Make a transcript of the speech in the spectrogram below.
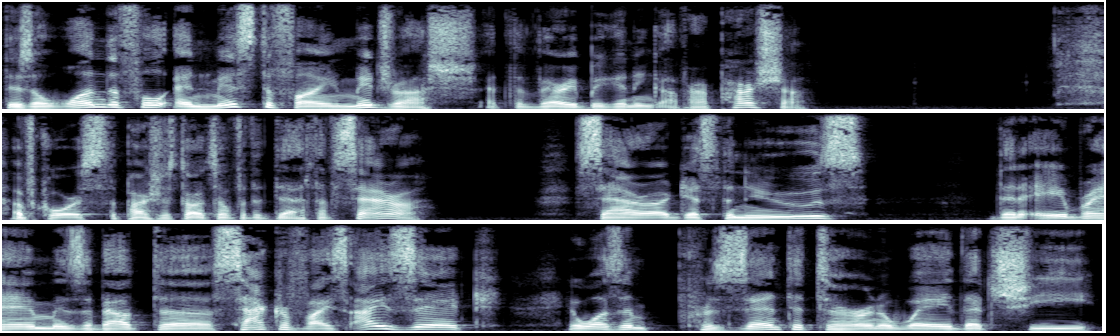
There's a wonderful and mystifying midrash at the very beginning of our Parsha. Of course, the Parsha starts off with the death of Sarah. Sarah gets the news that Abraham is about to sacrifice Isaac. It wasn't presented to her in a way that she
